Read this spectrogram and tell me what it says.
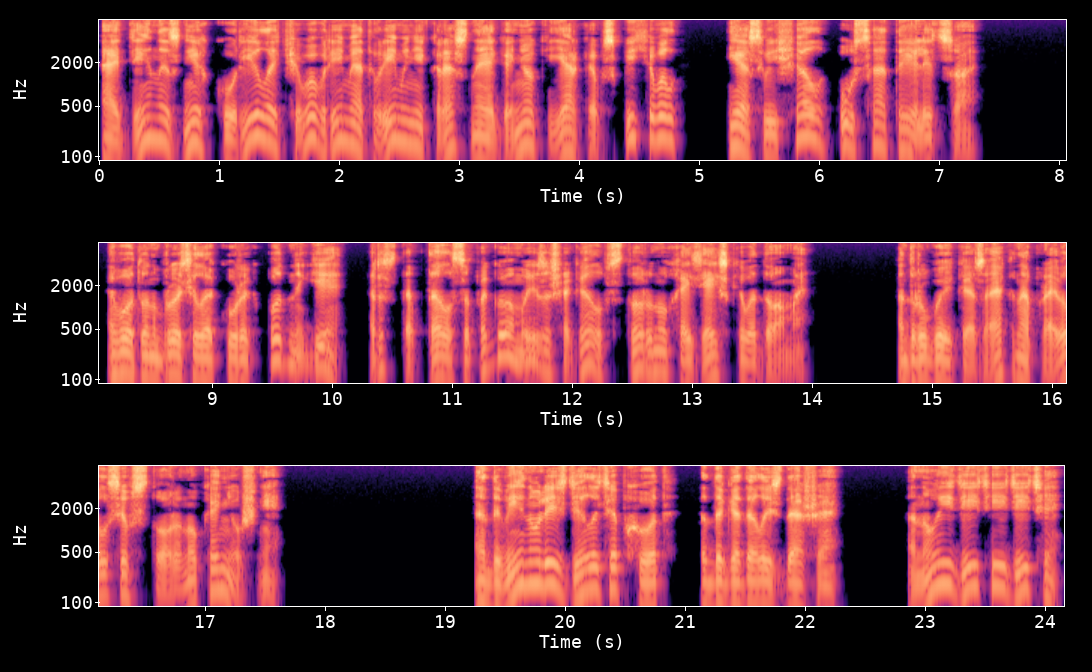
Один из них курил, отчего время от времени красный огонек ярко вспыхивал и освещал усатое лицо. Вот он бросил окурок под ноги, растоптал сапогом и зашагал в сторону хозяйского дома. Другой казак направился в сторону конюшни. «Двинулись делать обход», — догадалась Даша. «Ну, идите, идите.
